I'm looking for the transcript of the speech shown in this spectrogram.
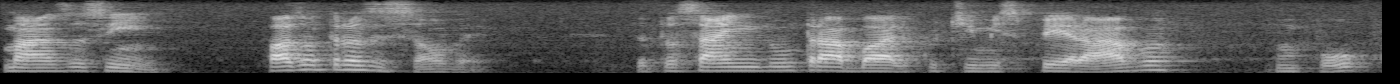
Mas assim, Faz uma transição, velho. Você tá saindo de um trabalho que o time esperava um pouco.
